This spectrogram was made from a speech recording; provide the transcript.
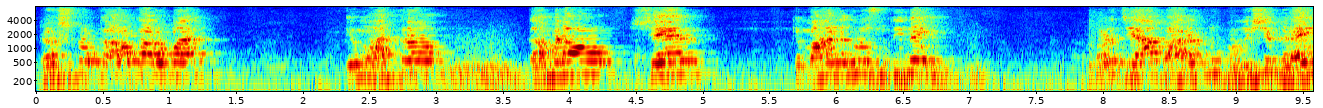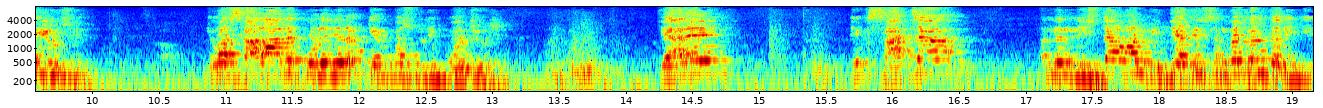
ડ્રગ્સનો કાળો કારોબાર એ માત્ર ગામડાઓ, શહેર કે મહાનગરો સુધી નહીં, પણ જ્યાં ભારતનું ભવિષ્ય ઘડાઈ રહ્યું છે, એવા શાળા અને કોલેજોના કેમ્પસ સુધી પહોંચ્યો છે. ત્યારે એક સાચા અને નિષ્ઠાવાન વિદ્યાર્થી સંગઠન તરીકે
